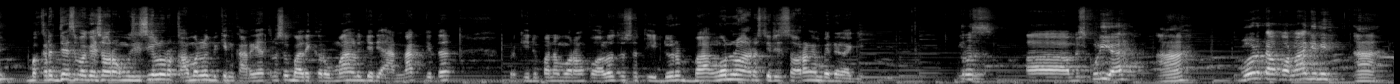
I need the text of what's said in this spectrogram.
bekerja sebagai seorang musisi lu rekaman lu bikin karya terus lu balik ke rumah lu jadi anak gitu berkehidupan sama orang tua lu terus lu tidur bangun lu harus jadi seseorang yang beda lagi. Gitu. terus eh, habis kuliah ah? gue udah telepon lagi nih. Ah.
